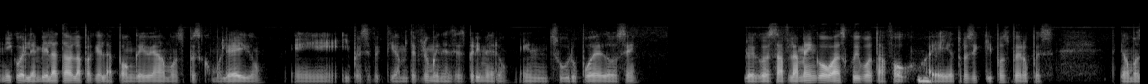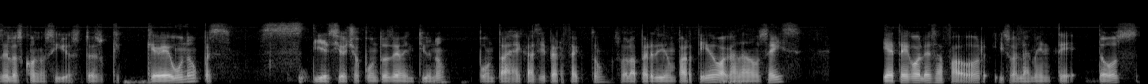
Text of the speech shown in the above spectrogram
Nico, le envié la tabla para que la ponga y veamos pues cómo le ha ido. Eh, y pues efectivamente Fluminense es primero en su grupo de 12. Luego está Flamengo, Vasco y Botafogo. Ahí hay otros equipos, pero pues digamos de los conocidos. Entonces, ¿qué, qué ve uno? Pues 18 puntos de 21 puntaje casi perfecto, solo ha perdido un partido, ha ganado 6, 7 goles a favor y solamente 2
